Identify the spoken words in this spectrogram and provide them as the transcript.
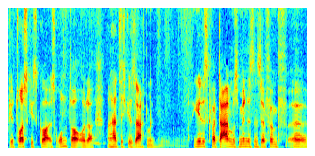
Piotrowski-Score ist runter oder man hat sich gesagt, mit jedes Quartal muss mindestens der fünf, äh,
